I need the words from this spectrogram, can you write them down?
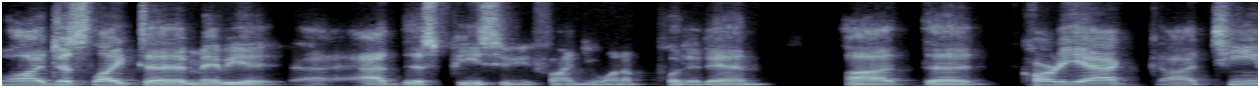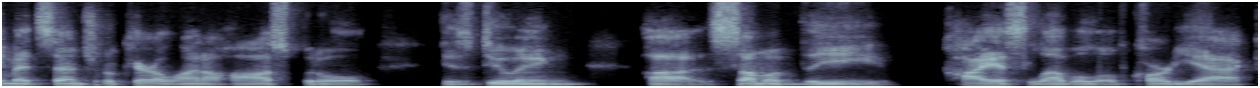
Well, I'd just like to maybe uh, add this piece if you find you want to put it in. Uh, the cardiac uh, team at Central Carolina Hospital is doing uh, some of the highest level of cardiac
